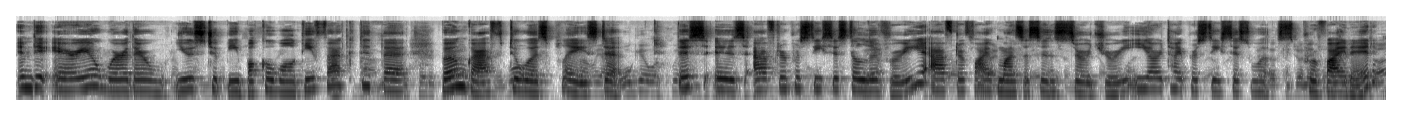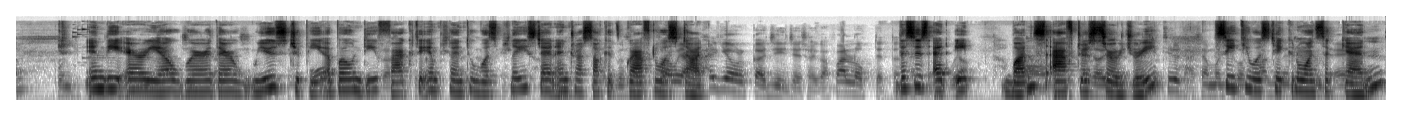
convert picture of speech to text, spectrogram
In the area where there used to be buccal wall defect, the bone graft was placed. This is after prosthesis delivery. After five months since surgery, ER-type prosthesis was provided. In the area where there used to be a bone defect, the implant was placed and intrasocket graft was done. This is at 8 months after surgery. CT was taken once again.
